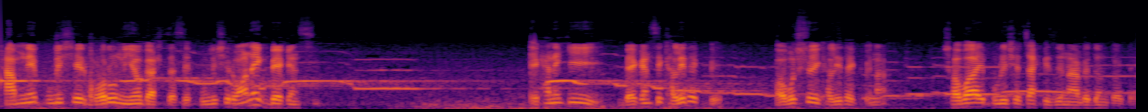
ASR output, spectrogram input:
সামনে পুলিশের বড় নিয়োগ আসতেছে। পুলিশের অনেক ভ্যাকেন্সি এখানে কি ভ্যাকেন্সি খালি থাকবে? অবশ্যই খালি থাকবে না। সবাই পুলিশের চাকরির জন্য আবেদন করবে।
